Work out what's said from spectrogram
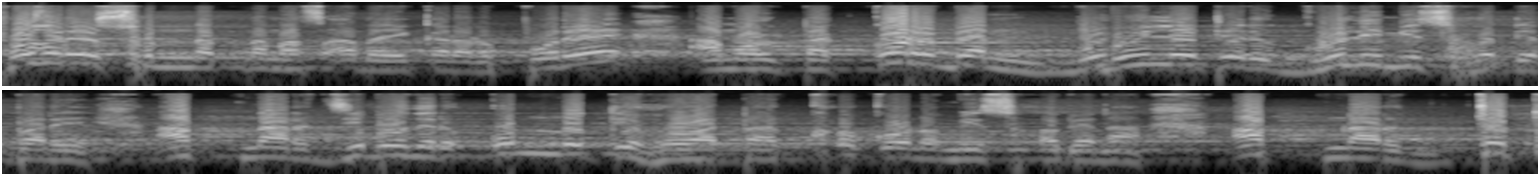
ফজরের সুন্নাত নামাজ আদায় করার পরে আমলটা করবেন। বুলেটের গুলি মিস হতে পারে, আপনার জীবনের উন্নতি হওয়াটা কখনো মিস হবে না। আপনার যত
